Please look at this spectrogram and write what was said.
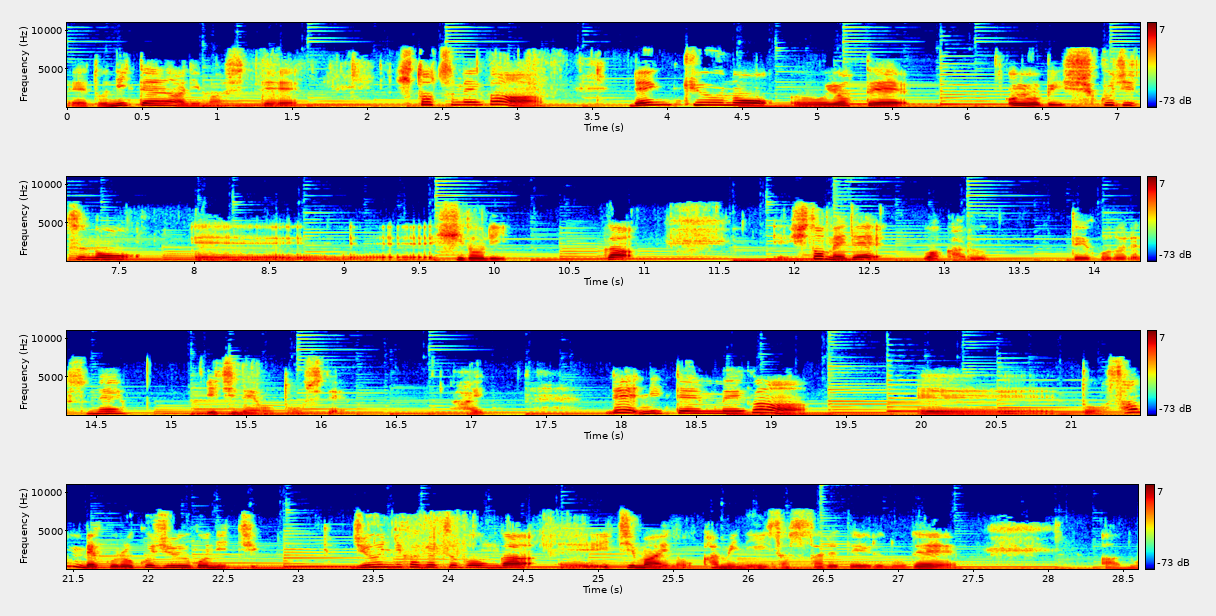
えっ、ー、と、2点ありまして、1つ目が、連休の予定及び祝日の、えー、日取りが、一目でわかるっていうことですね。1年を通して。はい。で、2点目が、えー、っと、365日、12ヶ月分が、えー、1枚の紙に印刷されているので、あの、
